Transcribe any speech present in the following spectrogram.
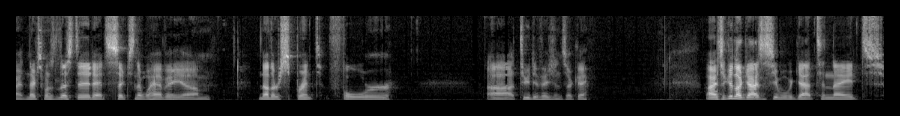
All right, next one's listed at six, and then we'll have a um, another sprint for uh, two divisions. Okay. All right, so good luck, guys. Let's see what we got tonight.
